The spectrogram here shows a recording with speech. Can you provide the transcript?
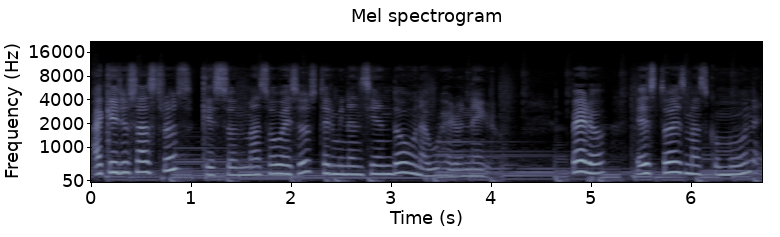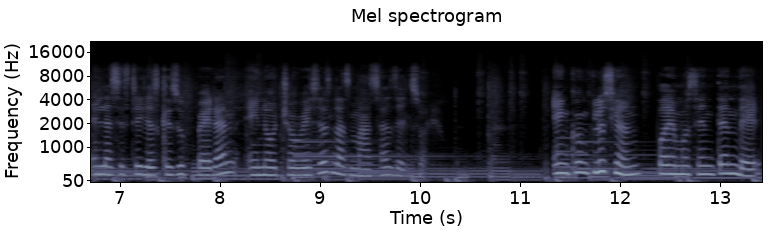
Aquellos astros que son más obesos terminan siendo un agujero negro, pero esto es más común en las estrellas que superan en 8 veces las masas del Sol. En conclusión, podemos entender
